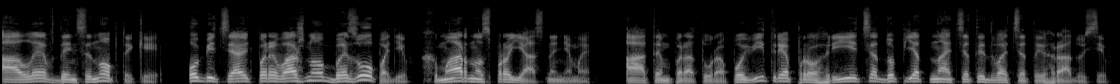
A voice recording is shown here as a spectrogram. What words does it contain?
Але в день синоптики обіцяють переважно без опадів, хмарно з проясненнями, а температура повітря прогріється до 15-20 градусів.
